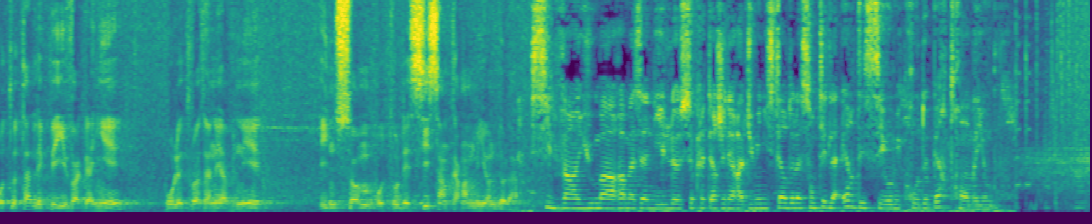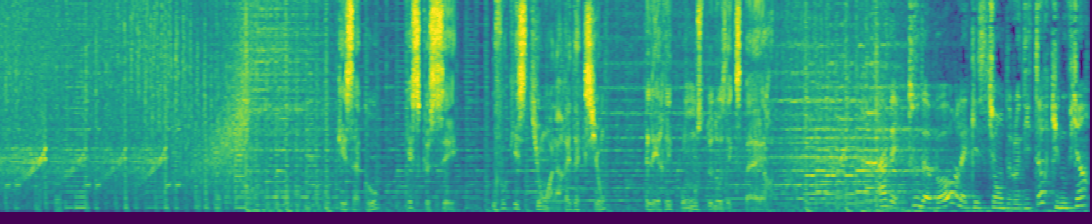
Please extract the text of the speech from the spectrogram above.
Au total, le pays va gagner pour les trois années à venir une somme autour de 640 millions de dollars. Sylvain Yuma Ramazani, le secrétaire général du ministère de la Santé de la RDC, au micro de Bertrand Mayombo. Kesako, qu'est-ce que c'est? Vos questions à la rédaction, les réponses de nos experts. Avec tout d'abord la question de l'auditeur qui nous vient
